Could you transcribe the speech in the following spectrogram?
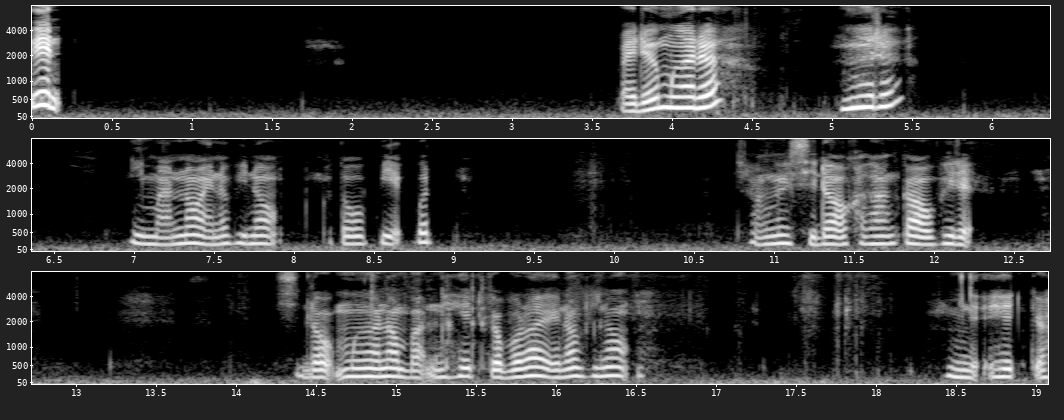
ติ้นไปเด้อเมื่อเด้อเมื่อเด้อนี่มาหน่อยนะพี่น้องกระโตเปียกเบิดจังเลยสีดอกเขาทางเก่าพี่เด้อสีดอกเมื่อนะบัดนี้เฮ็ดกับอะไรนะพี่น้องเนี่ยเฮ็ดกะ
